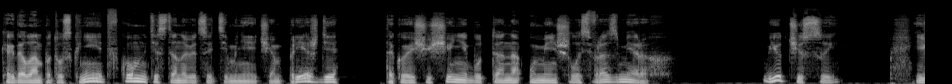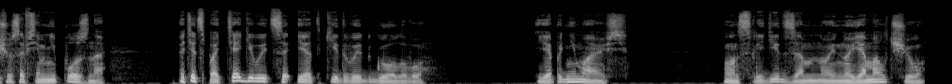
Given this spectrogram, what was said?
Когда лампа тускнеет, в комнате становится темнее, чем прежде. Такое ощущение, будто она уменьшилась в размерах. Бьют часы. Еще совсем не поздно. Отец подтягивается и откидывает голову. Я поднимаюсь. Он следит за мной, но я молчу.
